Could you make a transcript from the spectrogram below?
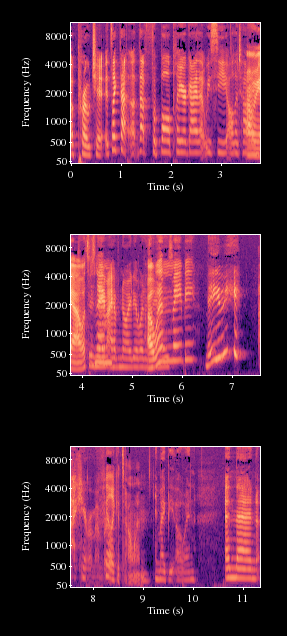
approach it. It's like that uh, that football player guy that we see all the time. Oh, yeah. What's his name? I have no idea what his name Owen, is. maybe? Maybe I can't remember. I feel like it's Owen. it might be Owen. And then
